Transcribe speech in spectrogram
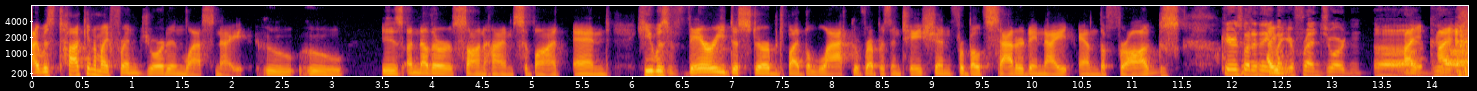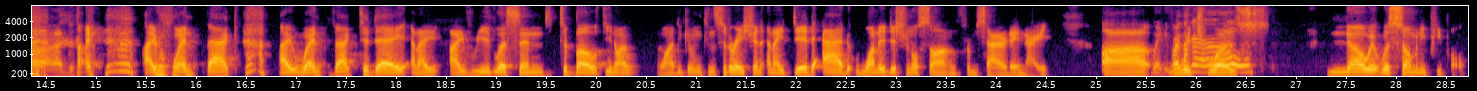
I was talking to my friend Jordan last night, who who is another Sondheim savant, and he was very disturbed by the lack of representation for both Saturday Night and The Frogs. Here's what I think I, about your friend Jordan. Oh I, God! I, I, went back. I went back today, and I I re-listened to both. You know, I wanted to give them consideration, and I did add one additional song from Saturday Night, uh, which was no, it was so many people.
